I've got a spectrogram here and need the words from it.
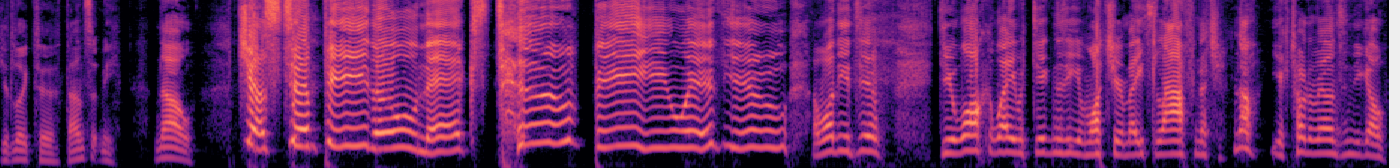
you'd like to dance with me. No. Just to be the next to be with you. And what do you do? Do you walk away with dignity and watch your mates laughing at you? No, you turn around and you go,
